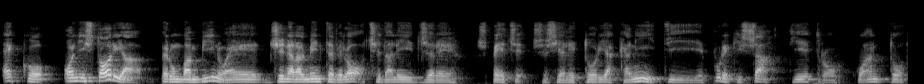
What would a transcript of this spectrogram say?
Ecco, ogni storia per un bambino è generalmente veloce da leggere, specie se si è lettori accaniti, eppure chissà dietro quanto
